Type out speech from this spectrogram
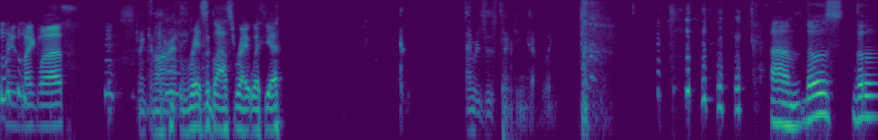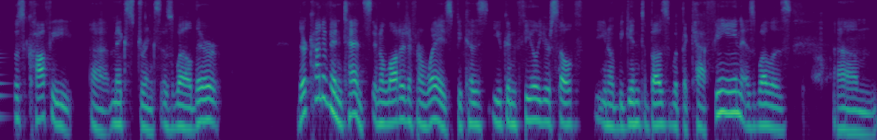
Raise my glass. Drinking already. raise a glass right with you. I was just drinking heavily. Um, those those coffee uh, mixed drinks as well. They're they're kind of intense in a lot of different ways because you can feel yourself, you know, begin to buzz with the caffeine as well as, um,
